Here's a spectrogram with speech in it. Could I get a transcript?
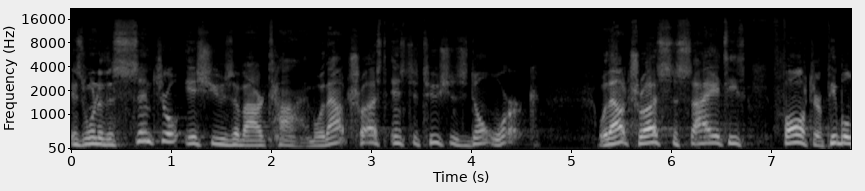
is one of the central issues of our time. Without trust, institutions don't work. Without trust, societies falter. People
